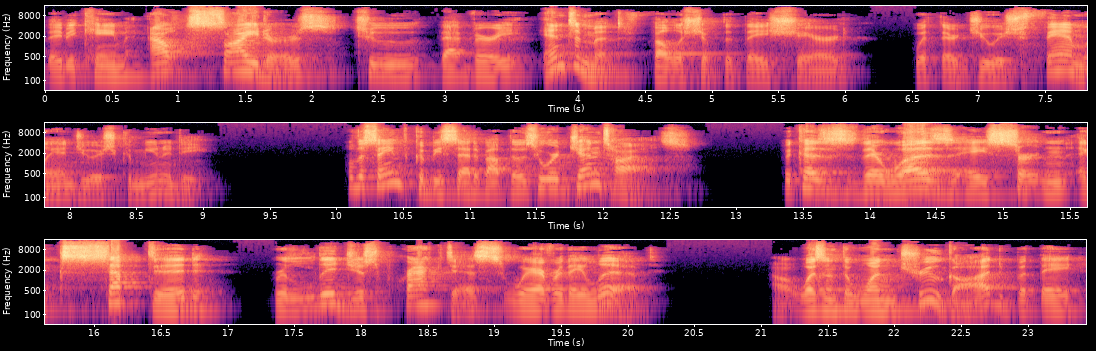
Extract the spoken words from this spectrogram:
they became outsiders to that very intimate fellowship that they shared with their Jewish family and Jewish community. Well, the same could be said about those who were Gentiles, because there was a certain accepted religious practice wherever they lived. Now, it wasn't the one true God, but they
